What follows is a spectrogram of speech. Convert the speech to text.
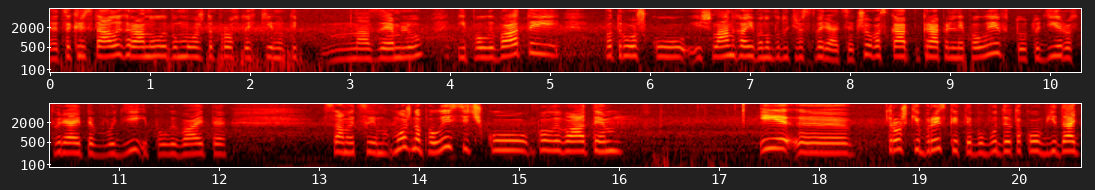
Е, Це кристали, гранули, ви можете просто їх кинути на землю і поливати потрошку і шланга, і воно будуть розтворятися. Якщо у вас крапельний полив, то тоді розтворяйте в воді і поливайте саме цим. Можна по листячку поливати. І е, трошки бризкайте, бо буде такого об'їдати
